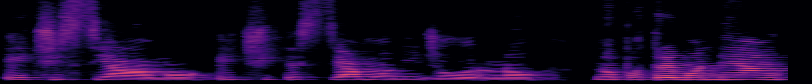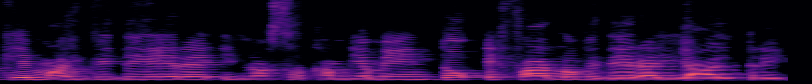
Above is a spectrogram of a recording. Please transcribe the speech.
e ci siamo e ci testiamo ogni giorno, non potremo neanche mai vedere il nostro cambiamento e farlo vedere agli altri.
